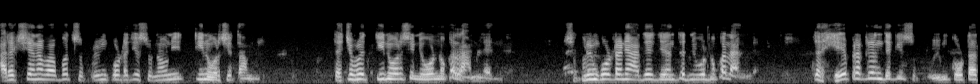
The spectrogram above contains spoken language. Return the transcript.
आरक्षणाबाबत सुप्रीम कोर्टाची सुनावणी तीन वर्ष थांबली. त्याच्यामुळे तीन वर्ष निवडणुका लांबल्या गेल्या. सुप्रीम कोर्टाने आदेश दिल्यानंतर निवडणुका लागल्या. तर हे प्रकरण देखील सुप्रीम कोर्टात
